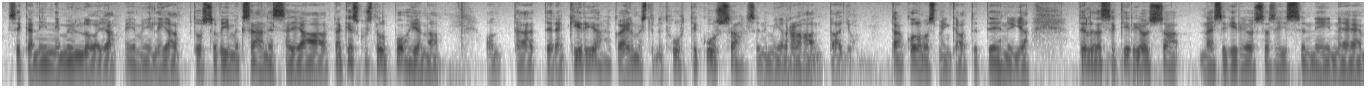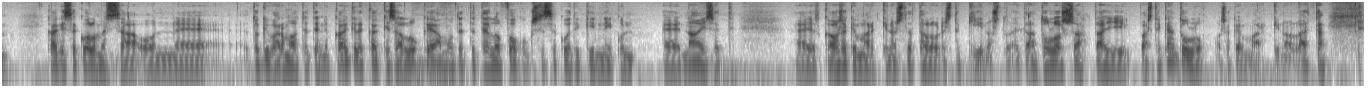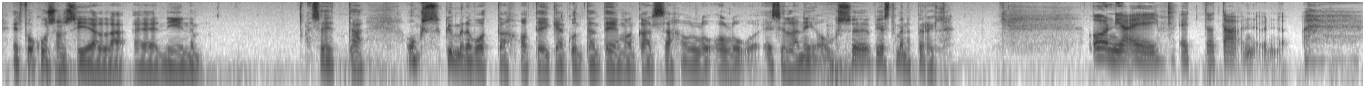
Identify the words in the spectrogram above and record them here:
sekä Ninni Myllyö ja Emilia tuossa viimeksi äänessä. Ja tämän keskustelun pohjana on tämä teidän kirja, joka on ilmestynyt huhtikuussa. Se nimi on Rahan taju. Tämä on kolmas, minkä olette tehnyt. Ja teillä tässä kirjoissa, näissä kirjoissa siis niin eh, kaikissa kolmessa on, eh, toki varmaan olette tehnyt kaikille, kaikki saa lukea, mutta että teillä on fokuksessa kuitenkin niin kuin eh, naiset, jotka osakemarkkinoista taloudesta kiinnostuneita on tulossa tai vastikään tullut osakemarkkinoilla. Että, että fokus on siellä, niin se, että onko kymmenen vuotta olette ikään kuin tämän teeman kanssa ollut, ollut esillä, niin onko viesti mennä perille? On ja ei. Et tota,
